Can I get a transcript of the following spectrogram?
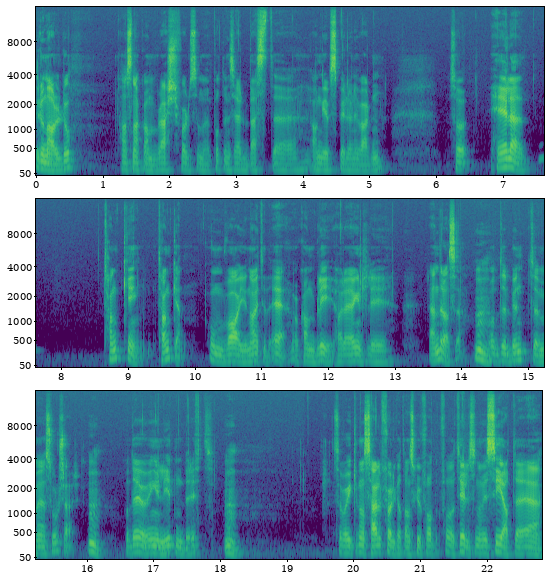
Ronaldo. Han snakka om Rashford som den potensielt beste angrepsspilleren i verden. Så hele tanking, tanken om hva United er og kan bli, har egentlig endra seg. Mm. Og det begynte med Solskjær. Mm. Og det er jo ingen liten bedrift. Mm. Så det var ikke noe selvfølge at han skulle få, få, det til. Så når vi sier at det er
